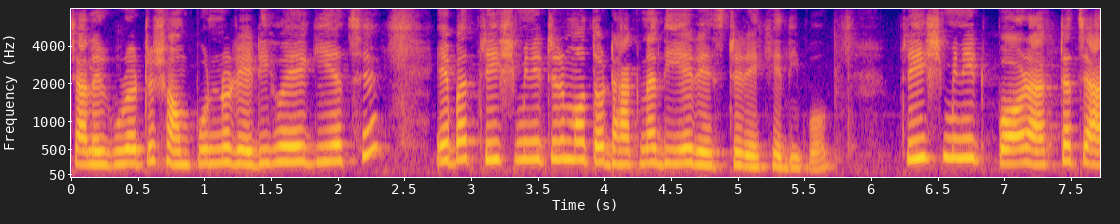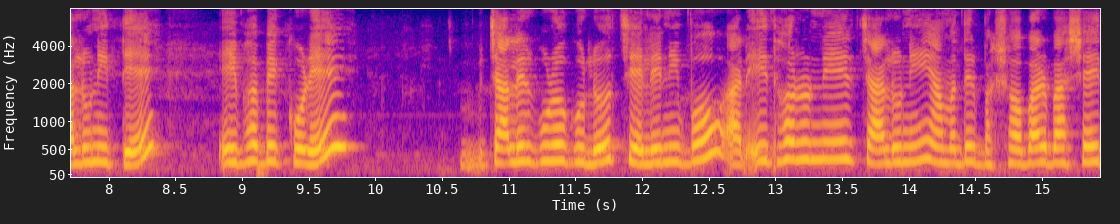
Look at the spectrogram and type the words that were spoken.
চালের গুঁড়োটা সম্পূর্ণ রেডি হয়ে গিয়েছে। এবার 30 মিনিটের মতো ঢাকনা দিয়ে রেস্টে রেখে দিব। 30 মিনিট পর একটা চালুনিতে এইভাবে করে চালের গুঁড়োগুলো চেলে নিব। আর এই ধরনের চালুনি আমাদের সবার বাসায়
